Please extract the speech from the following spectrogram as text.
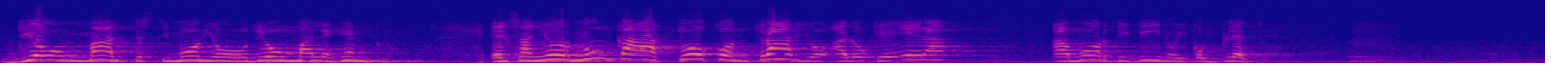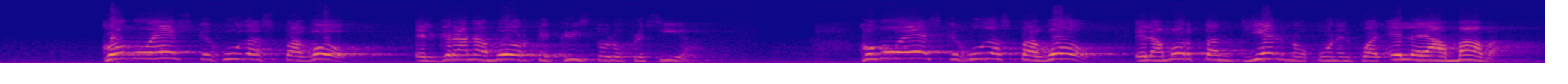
dio un mal testimonio o dio un mal ejemplo. El Señor nunca actuó contrario a lo que era amor divino y completo. ¿Cómo es que Judas pagó el gran amor que Cristo le ofrecía? ¿Cómo es que Judas pagó el amor tan tierno con el cual él le amaba.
